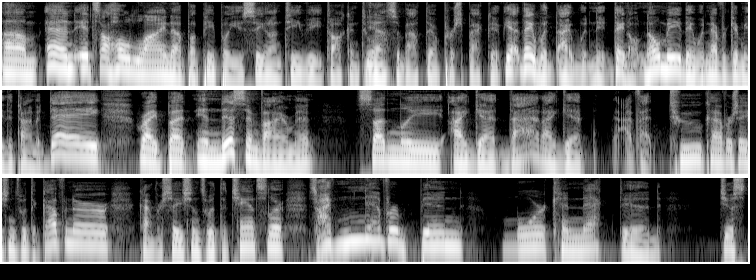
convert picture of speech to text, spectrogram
Um, and it's a whole lineup of people you see on TV talking to Yeah. us about their perspective. Yeah, they would, I would, need- they don't know me. They would never give me the time of day. Right. But in this environment, suddenly I get that. I get, I've had two conversations with the governor, conversations with the chancellor. So I've never been more connected just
